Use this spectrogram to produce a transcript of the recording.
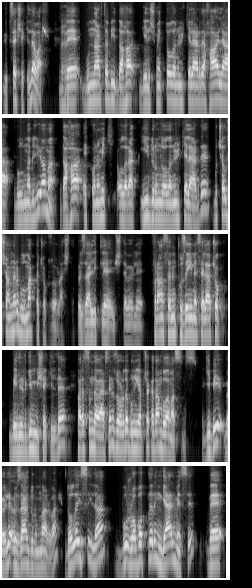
yüksek şekilde var. Evet. Ve bunlar tabii daha gelişmekte olan ülkelerde hala bulunabiliyor ama daha ekonomik olarak iyi durumda olan ülkelerde bu çalışanları bulmak da çok zorlaştı. Özellikle işte böyle Fransa'nın kuzeyi mesela çok belirgin bir şekilde parasını da verseniz orada bunu yapacak adam bulamazsınız gibi böyle özel durumlar var. Dolayısıyla bu robotların gelmesi ve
